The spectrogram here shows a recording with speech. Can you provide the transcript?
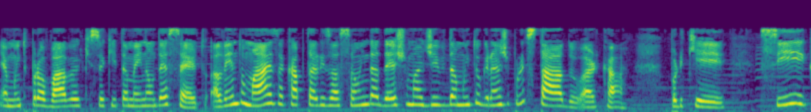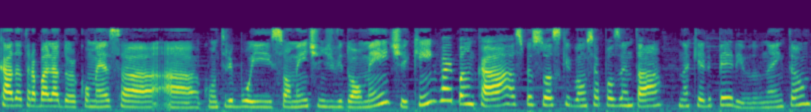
é muito provável que isso aqui também não dê certo. Além do mais, a capitalização ainda deixa uma dívida muito grande para o Estado arcar, porque se cada trabalhador começa a, a contribuir somente individualmente, quem vai bancar as pessoas que vão se aposentar naquele período, né? Então,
